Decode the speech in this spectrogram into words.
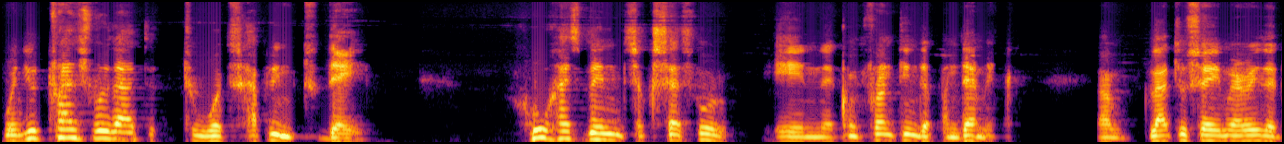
when you transfer that to what's happening today, who has been successful in confronting the pandemic? I'm glad to say, Mary, that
